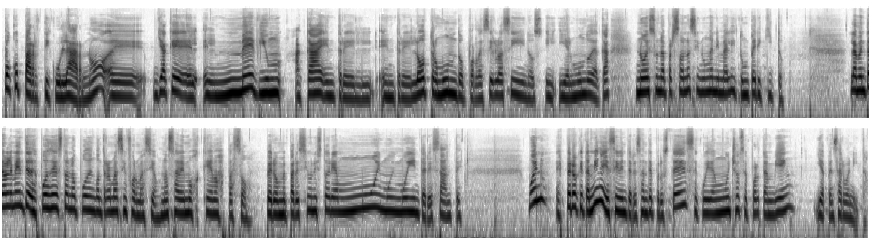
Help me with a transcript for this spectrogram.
poco particular, ¿no? Eh, ya que el, medium acá entre el, otro mundo, por decirlo así, y, y el mundo de acá, no es una persona, sino un animalito, un periquito. Lamentablemente después de esto no pude encontrar más información, no sabemos qué más pasó, pero me pareció una historia muy, muy, muy interesante. Bueno, espero que también haya sido interesante para ustedes, se cuidan mucho, se portan bien y a pensar bonito.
